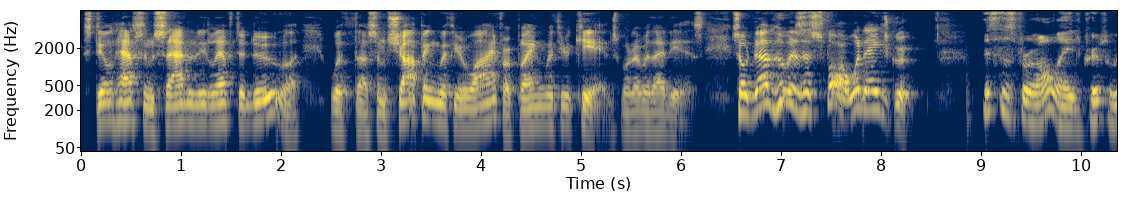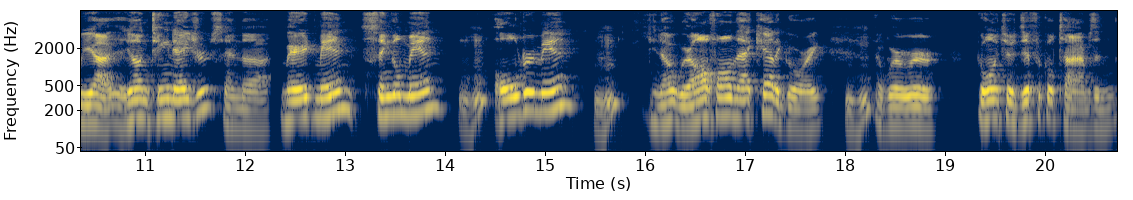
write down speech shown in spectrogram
still have some saturday left to do uh, with uh, some shopping with your wife or playing with your kids whatever that is so doug who is this for what age group this is for all age groups we got young teenagers and uh, married men single men mm-hmm. older men mm-hmm. you know we're all fall in that category mm-hmm. where we're going through difficult times and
